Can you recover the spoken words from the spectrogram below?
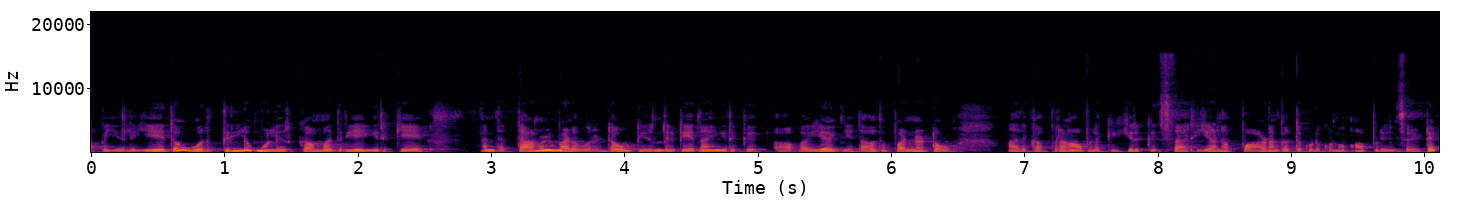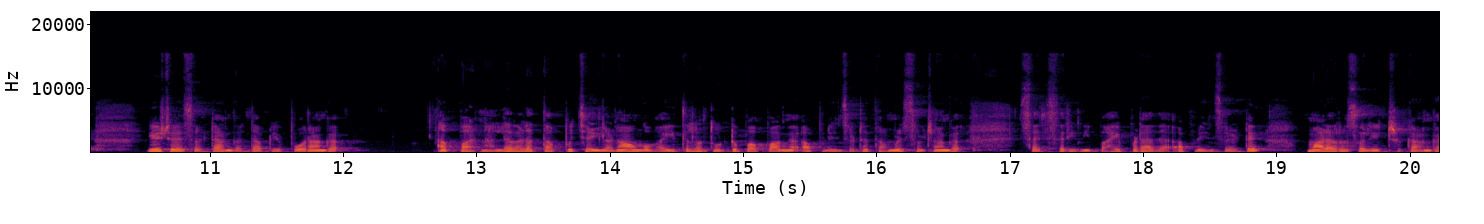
அப்போ இதில் ஏதோ ஒரு தில்லு முள் இருக்கா மாதிரியே இருக்கே. அந்த தமிழ் மேலே ஒரு டவுட் இருந்துக்கிட்டே தான் இருக்குது அவையோ ஏதாவது பண்ணட்டும். அதுக்கப்புறம் அவளுக்கு இருக்குது சரியான பாடம் கற்றுக் கொடுக்கணும் அப்படின்னு சொல்லிட்டு ஈஸ்வரி சொல்லிட்டு அங்கேருந்து அப்படியே போகிறாங்க அப்பா நல்ல வேலை தப்பு செய்யலைன்னா அவங்க வயிற்றெல்லாம் தொட்டு பார்ப்பாங்க அப்படின்னு சொல்லிட்டு தமிழ் சொல்கிறாங்க சரி சரி நீ பயப்படாத அப்படின்னு சொல்லிட்டு மலரும் சொல்லிட்டு இருக்காங்க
